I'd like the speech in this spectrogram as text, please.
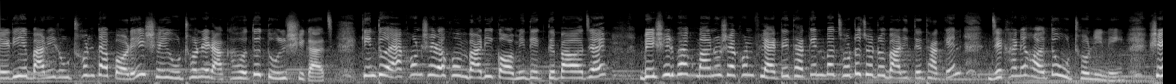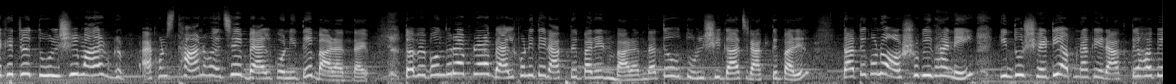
বেরিয়ে বাড়ির উঠোনটা পড়ে, সেই উঠোনে রাখা হতো তুলসী গাছ। কিন্তু এখন সেরকম বাড়ি কমই দেখতে পাওয়া যায়। বেশিরভাগ মানুষ এখন ফ্ল্যাটে থাকেন বা ছোট ছোট বাড়িতে থাকেন, যেখানে হয়তো উঠোনই নেই। সেক্ষেত্রে তুলসী মার এখন স্থান হয়েছে ব্যালকনিতে, বারান্দায়। তবে বন্ধুরা, আপনারা ব্যালকনিতে রাখতে পারেন, বারান্দাতেও তুলসী গাছ রাখতে পারেন। তাতে কোনো অসুবিধা নেই, কিন্তু সেটি আপনাকে রাখতে হবে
